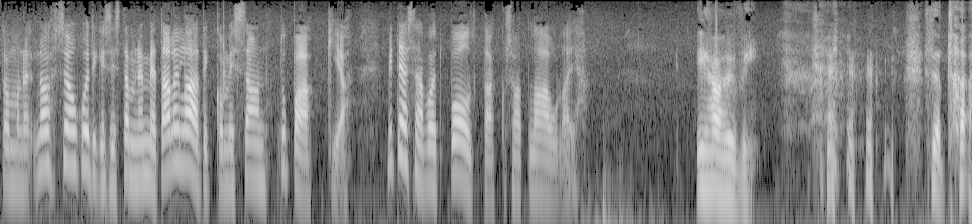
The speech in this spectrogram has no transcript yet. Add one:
Tommonen, no se on kuitenkin siis tämmöinen metallilaatikko, missä on tupakkia. Miten sä voit polttaa, kun sä oot laulaja? Ihan hyvin. tota,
